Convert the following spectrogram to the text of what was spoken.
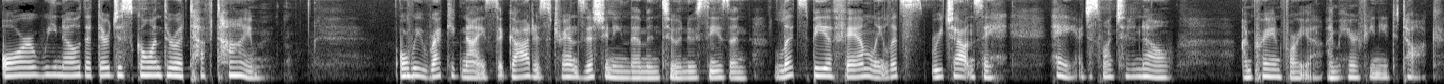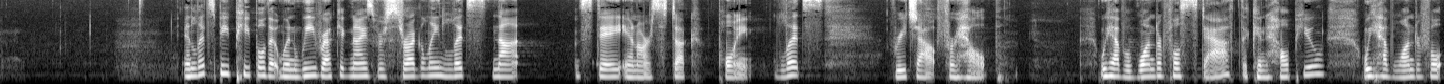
or we know that they're just going through a tough time, or we recognize that God is transitioning them into a new season. Let's be a family. Let's reach out and say, Hey, I just want you to know I'm praying for you. I'm here if you need to talk. And let's be people that when we recognize we're struggling, let's not stay in our stuck point. Let's reach out for help. We have a wonderful staff that can help you. We have wonderful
